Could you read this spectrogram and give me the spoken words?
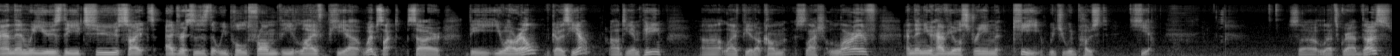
and then we use the two site addresses that we pulled from the LivePeer website. So the URL goes here, RTMP, uh, livepeer.com slash live, and then you have your stream key, which you would post here. So let's grab those.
